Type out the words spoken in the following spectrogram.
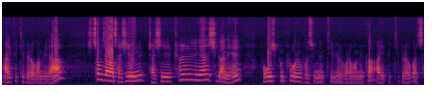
IPTV라고 합니다. 시청자가 자신이, 자신이 편리한 시간에 보고 싶은 프로그램을 볼 수 있는 TV를 뭐라고 합니까? IPTV라고 하죠.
